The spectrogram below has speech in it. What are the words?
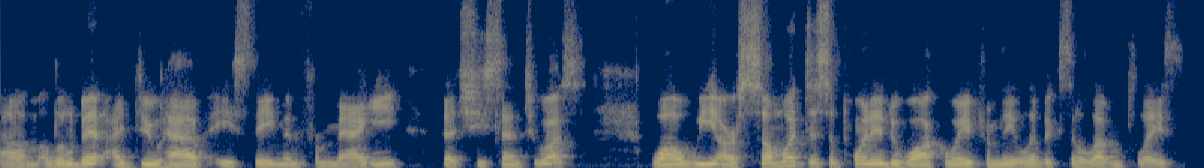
um, a little bit. I do have a statement from Maggie that she sent to us. While we are somewhat disappointed to walk away from the Olympics in 11th place,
